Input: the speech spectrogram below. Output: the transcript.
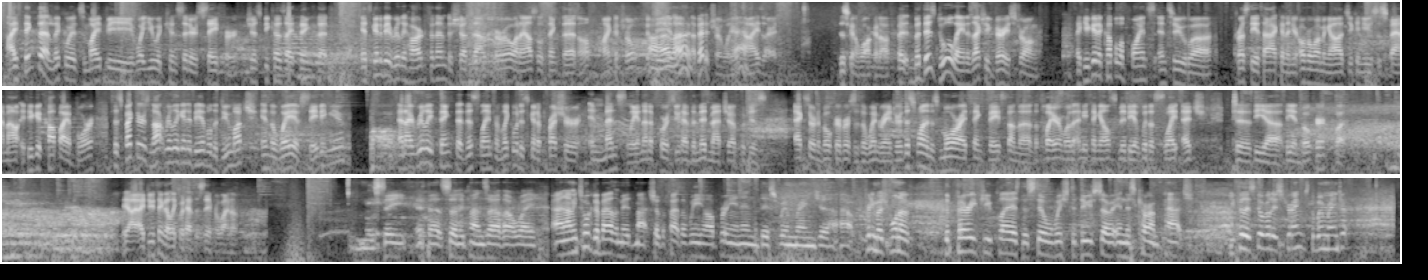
I think that Liquids might be what you would consider safer, just because I think that it's going to be really hard for them to shut down Kuro, and I also think that, oh, mind control could Oh, be in a, a bit of trouble here. Yeah. No, he's alright. Just going to walk it off. But but this dual lane is actually very strong. Like, you get a couple of points into uh, press the attack, and then your overwhelming odds you can use to spam out. If you get caught by a boar, the Spectre is not really going to be able to do much in the way of saving you. And I really think that this lane from Liquid is going to pressure immensely. And then, of course, you have the mid matchup, which is Exort Invoker versus the Wind Ranger. This one is more, I think, based on the, the player more than anything else, maybe with a slight edge to the uh, the Invoker. But yeah, I do think that Liquid have the safer lineup. We'll see if that certainly pans out that way. And I mean, talking about the mid matchup, the fact that we are bringing in this Wind Ranger, uh, pretty much one of the very few players that still wish to do so in this current patch. You feel it's still got its strengths, the Wind Ranger?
